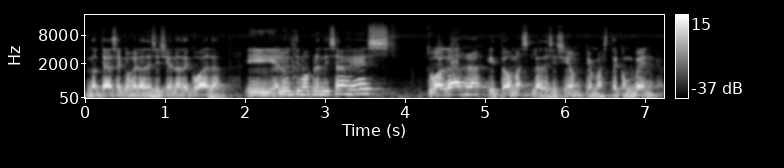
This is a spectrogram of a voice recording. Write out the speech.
no te hace coger la decisión adecuada. Y el último aprendizaje es tú agarras y tomas la decisión que más te convenga.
